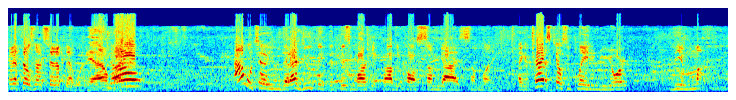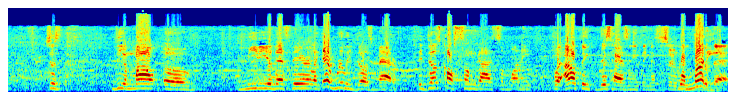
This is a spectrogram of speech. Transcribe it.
NFL's not set up that way. Yeah, I don't buy it. no. I will tell you that I do think that this market probably costs some guys some money. Like if Travis Kelce played in New York, the amount, just the amount of media that's there, like that really does matter. It does cost some guys some money, but I don't think this has anything necessarily Well, to do money. with that.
